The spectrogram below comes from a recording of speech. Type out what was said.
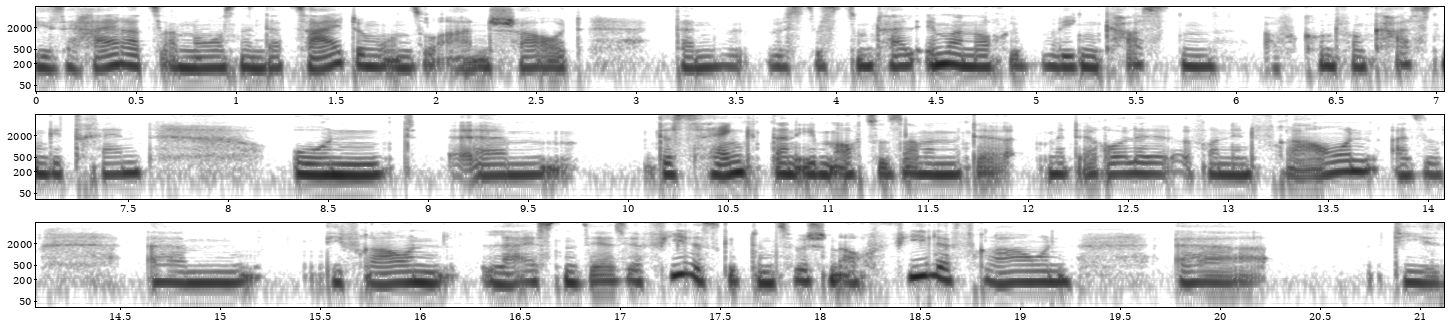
diese Heiratsannoncen in der Zeitung und so anschaut, dann ist es zum Teil immer noch wegen Kasten, aufgrund von Kasten getrennt. Und ähm, das hängt dann eben auch zusammen mit der, mit der Rolle von den Frauen. Also ähm, die Frauen leisten sehr, sehr viel. Es gibt inzwischen auch viele Frauen, äh, die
